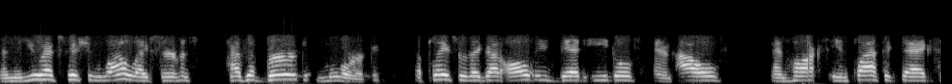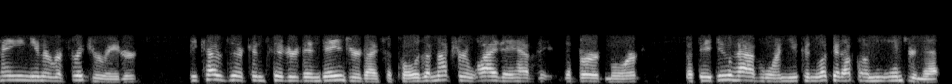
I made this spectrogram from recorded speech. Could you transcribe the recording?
and the U.S. Fish and Wildlife Service has a bird morgue, a place where they got all these dead eagles and owls and hawks in plastic bags hanging in a refrigerator because they're considered endangered, I suppose. I'm not sure why they have the, the bird morgue but they do have one. You can look it up on the internet.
